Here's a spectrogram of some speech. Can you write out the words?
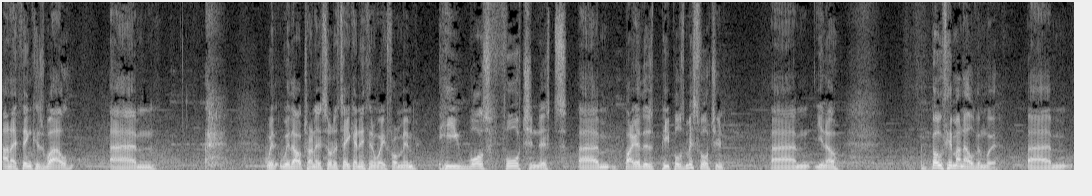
and I think as well, um, with, without trying to sort of take anything away from him, he was fortunate by other people's misfortune. Um, you know, both him and Elfyn were. Um,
